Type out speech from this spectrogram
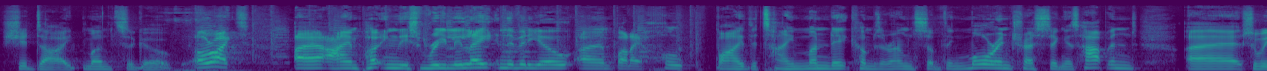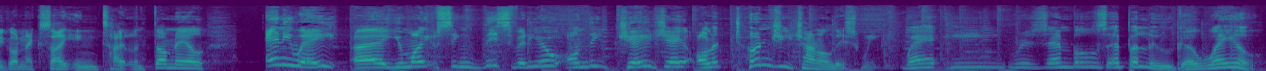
She died months ago. All right. Uh, I'm putting this really late in the video, um, but I hope by the time Monday comes around, something more interesting has happened. Uh, so we got an exciting title and thumbnail. Anyway, uh, you might have seen this video on the JJ Olatunji channel this week, where he resembles a beluga whale.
